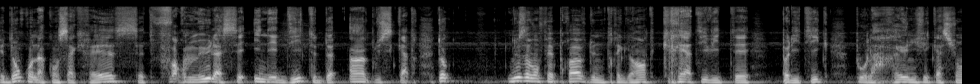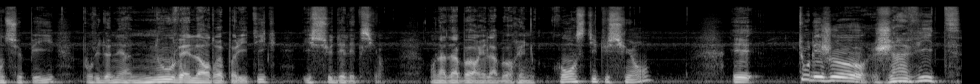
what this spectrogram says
Et donc, on a consacré cette formule assez inédite de 1 plus 4. Donc, nous avons fait preuve d'une très grande créativité politique pour la réunification de ce pays, pour lui donner un nouvel ordre politique issu d'élections. On a d'abord élaboré une constitution et tous les jours, j'invite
